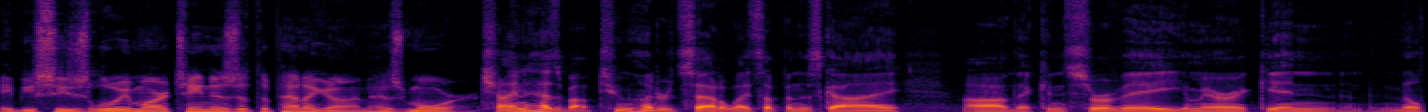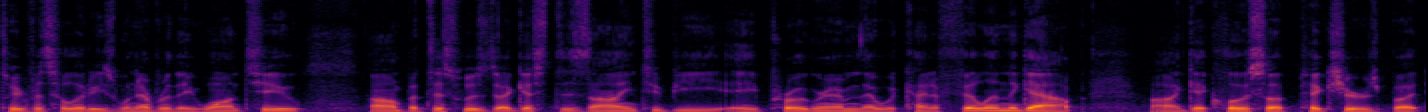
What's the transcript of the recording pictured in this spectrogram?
ABC's Louis Martinez at the Pentagon has more. China has about 200 satellites up in the sky uh, that can survey American military facilities whenever they want to. Um, but this was, I guess, designed to be a program that would kind of fill in the gap, uh, get close up pictures. But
